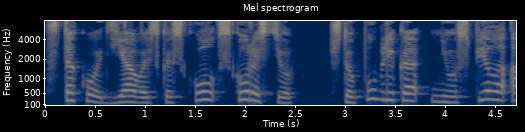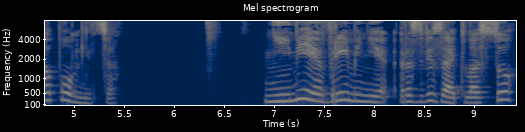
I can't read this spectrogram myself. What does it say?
с такой дьявольской скоростью, что публика не успела опомниться. Не имея времени развязать лассо,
